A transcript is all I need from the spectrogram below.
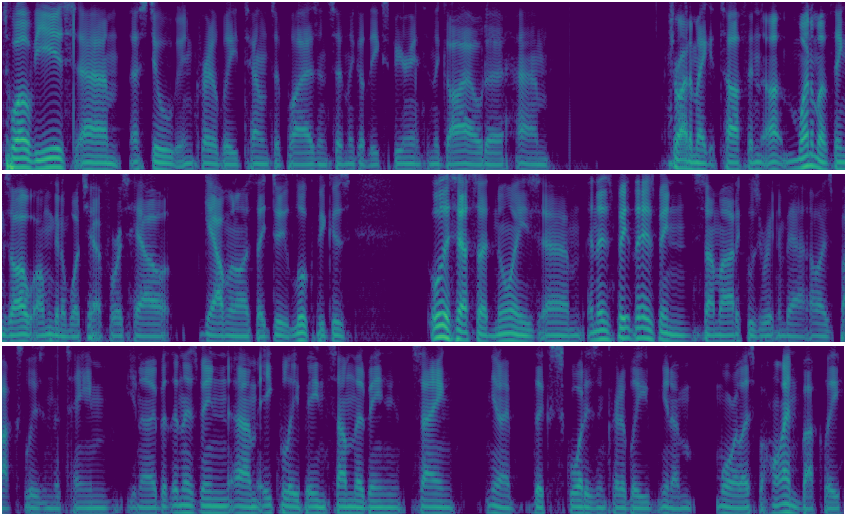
12 years um, are still incredibly talented players and certainly got the experience and the guile to um, try to make it tough. And uh, one of the things I, am going to watch out for is how galvanised they do look because all this outside noise, um, and there's been there's been some articles written about oh is Bucks losing the team, you know, but then there's been um, equally been some that have been saying you know the squad is incredibly you know more or less behind Buckley,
